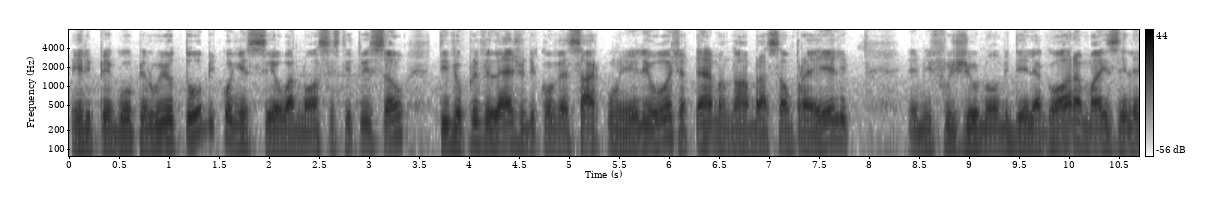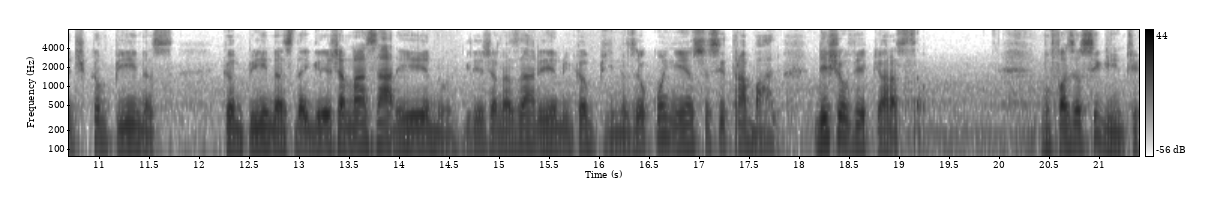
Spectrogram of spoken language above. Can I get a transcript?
Ele pegou pelo YouTube, conheceu a nossa instituição, tive o privilégio de conversar com ele hoje, até mandar um abração para ele. Me fugiu o nome dele agora, mas ele é de Campinas. Campinas, da Igreja Nazareno, Igreja Nazareno em Campinas. Eu conheço esse trabalho. Deixa eu ver que horas são. Vou fazer o seguinte:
